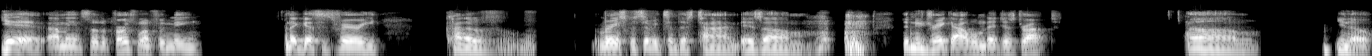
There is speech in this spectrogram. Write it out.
Yeah, I mean, so the first one for me, and I guess it's very kind of very specific to this time, is um the new Drake album that just dropped. Um, you know,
